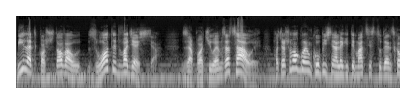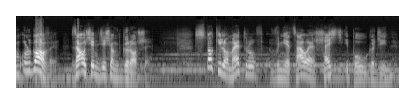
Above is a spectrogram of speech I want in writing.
Bilet kosztował złoty 20. Zapłaciłem za cały, chociaż mogłem kupić na legitymację studencką ulgowy za 80 groszy. 100 kilometrów w niecałe 6,5 godziny.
